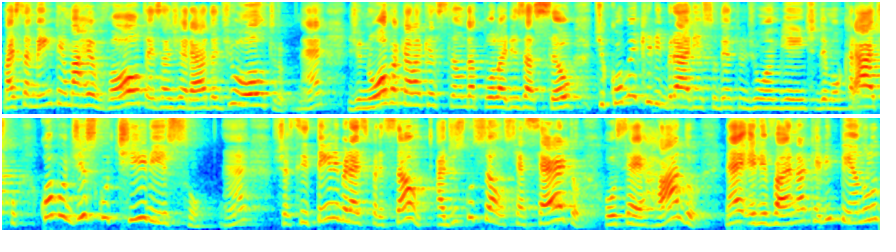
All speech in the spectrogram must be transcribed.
mas também tem uma revolta exagerada de outro, né? De novo, aquela questão da polarização, de como equilibrar isso dentro de um ambiente democrático, como discutir isso, né? Se tem liberdade de expressão, a discussão se é certo ou se é errado, né? Ele vai naquele pêndulo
